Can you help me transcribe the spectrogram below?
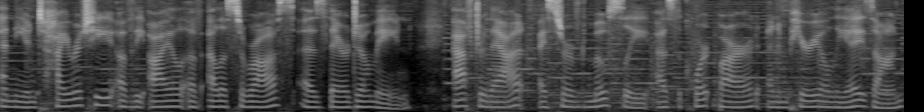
and the entirety of the Isle of Eliceros as their domain. After that, I served mostly as the court bard and imperial liaison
